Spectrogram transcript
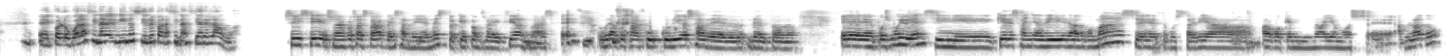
Eh, con lo cual, al final, el vino sirve para financiar el agua. Sí, sí, es una cosa, estaba pensando yo en esto, qué contradicción, más. una cosa curiosa del, todo. Eh, pues muy bien, si quieres añadir algo más, eh, te gustaría algo que no hayamos hablado.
